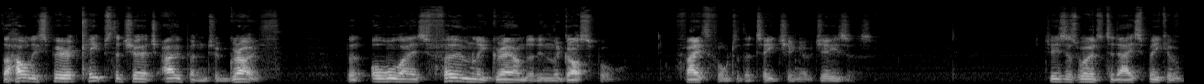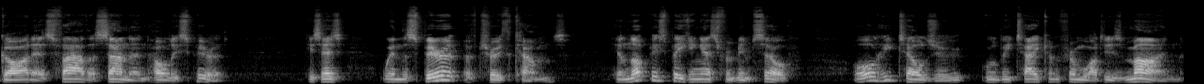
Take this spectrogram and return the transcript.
the Holy Spirit keeps the church open to growth, but always firmly grounded in the gospel, faithful to the teaching of Jesus. Jesus' words today speak of God as Father, Son, and Holy Spirit. He says, When the Spirit of truth comes, he'll not be speaking as from himself, all he tells you will be taken from what is mine.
